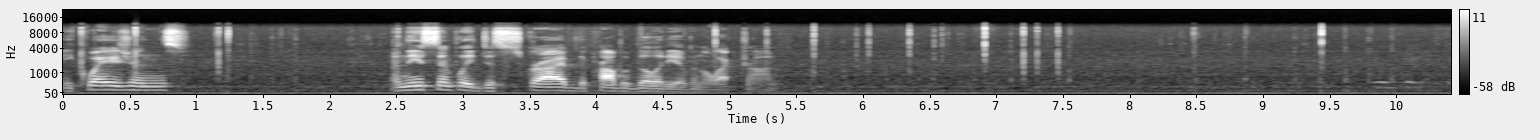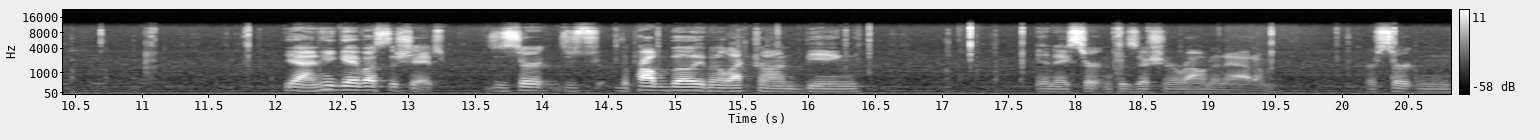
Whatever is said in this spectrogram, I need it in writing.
equations, and these simply describe the probability of an electron. Yeah, and he gave us the shapes. The probability of an electron being in a certain position around an atom, or certain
